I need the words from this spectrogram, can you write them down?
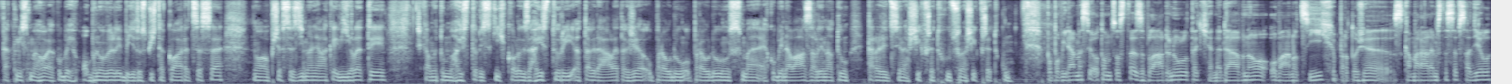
tak my jsme ho jakoby obnovili, byť je to spíš taková recese, no a občas jezdíme na nějaké výlety, říkáme tomu na historických kolech za historií a tak dále, takže opravdu, opravdu jsme jakoby navázali na tu tradici našich předchůdců, našich předků. Popovídáme si o tom, co jste zvládnul teď nedávno o Vánocích, protože s kamarádem jste se vsadil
